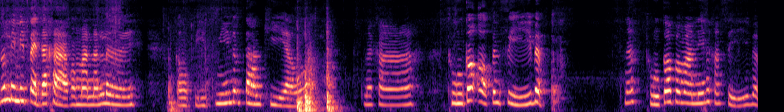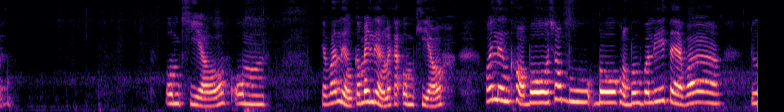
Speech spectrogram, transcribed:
รุ่นลิมิเต็ดอะค่ะ ประมาณนั้นเลยกล่องสีนี้น้ำตาลเขียวนะคะ ถุงก็ออกเป็นสีแบบนะถุงก็ประมาณนี้นะคะ สีแบบ อมเขียว อมจะว่าเหลืองก็ไม่เหลืองนะคะ อมเขียวโอ้ยลืมขอโบชอบบูโบของบลูเบอร์รี่แต่ว่า ดู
